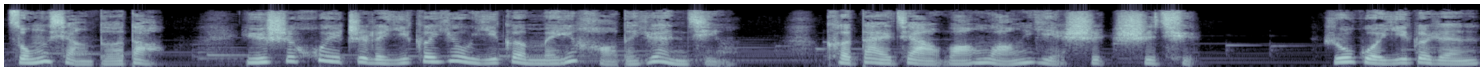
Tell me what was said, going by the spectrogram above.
总想得到，于是绘制了一个又一个美好的愿景，可代价往往也是失去。如果一个人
